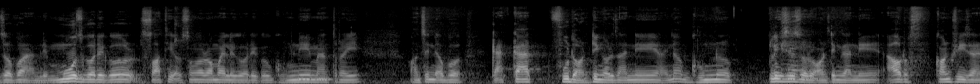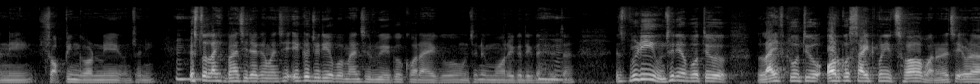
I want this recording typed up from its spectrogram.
जब हामीले मोज गरेको साथीहरूसँग रमाइलो गरेको घुम्ने मात्रै हुन्छ नि? अब कहाँ कहाँ फुड हन्टिङहरू जाने होइन? घुम्न प्लेसेसहरू हन्टिङ जाने आउट अफ कन्ट्री जाने सपिङ गर्ने हुन्छ नि? यस्तो लाइफ बाँचिरहेका मान्छे एकैचोटि अब मान्छे रुएको कराएको हुन्छ नि? मरेको देख्दाखेरि त इट्स पिडी हुन्छ नि? अब त्यो लाइफको त्यो अर्को साइड पनि छ भनेर चाहिँ एउटा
